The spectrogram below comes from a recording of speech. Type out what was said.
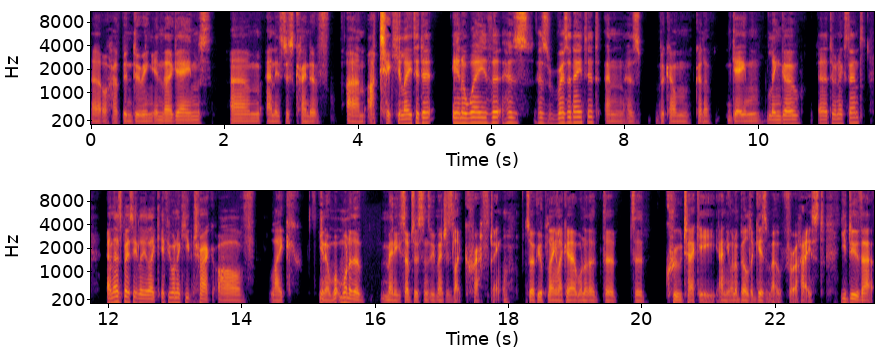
uh, or have been doing in their games, um, and it's just kind of um, articulated it in a way that has has resonated and has become kind of game lingo uh, to an extent. And that's basically like if you want to keep track of like you know one of the many subsystems we mentioned is like crafting. So if you're playing like a one of the the, the crew techie and you want to build a gizmo for a heist, you do that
